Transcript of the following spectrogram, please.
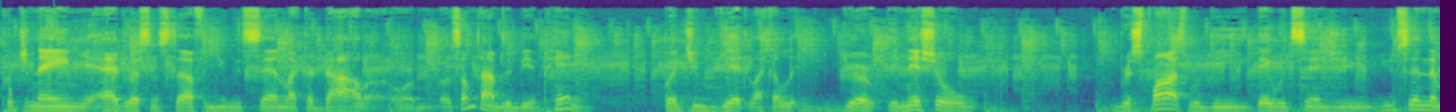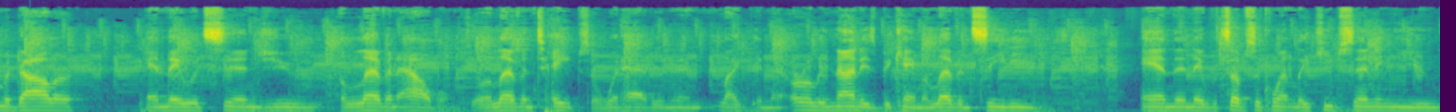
put your name, your address, and stuff, and you would send like a dollar, or, or sometimes it'd be a penny, but you get like a your initial response would be they would send you you send them a dollar and they would send you 11 albums or 11 tapes or what have you. And then like in the early 90s became 11 cds and then they would subsequently keep sending you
